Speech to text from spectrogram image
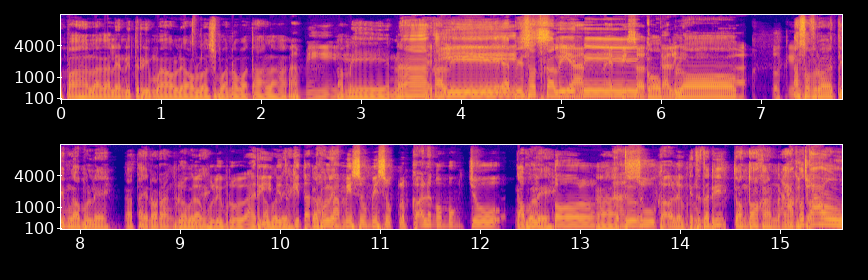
pahala kalian diterima oleh Allah Subhanahu wa taala. Amin. Amin. Nah, Jadi, kali episode kali ini episode kali ini. Nggak, Oke. Astagfirullahaladzim gak boleh ngatain orang Bro, gak gak boleh bro. Hari Nggak ini boleh. kita Nggak boleh. tanpa meso-meso klub. Gak boleh ngomong cuk, Gak boleh. tol, Nah, itu- asu, gak boleh bro. Itu tadi contoh kan. Aku contoh. tahu.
